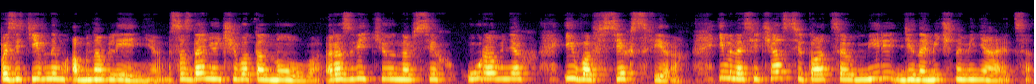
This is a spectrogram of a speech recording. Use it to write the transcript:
позитивным обновлениям, созданию чего-то нового, развитию на всех уровнях и во всех сферах. Именно сейчас ситуация в мире динамично меняется,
